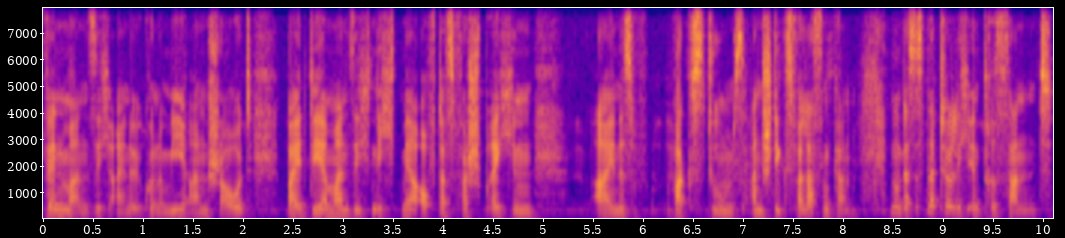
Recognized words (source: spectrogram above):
wenn man sich eine Ökonomie anschaut, bei der man sich nicht mehr auf das Versprechen eines Wachstumsanstiegs verlassen kann. Nun, das ist natürlich interessant.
